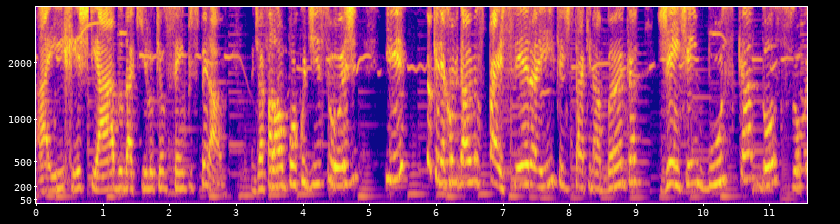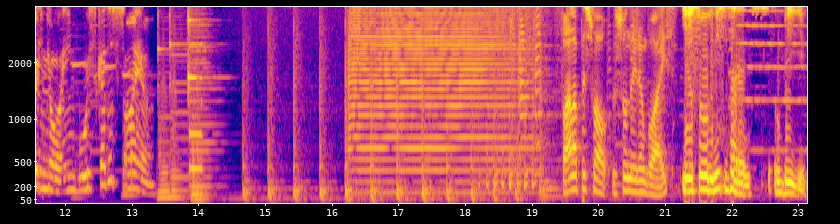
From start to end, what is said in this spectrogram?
aí recheado daquilo que eu sempre esperava. A gente vai falar um pouco disso hoje e eu queria convidar meus parceiros aí, que a gente está aqui na banca. Gente, em busca do sonho, em busca do sonho. Fala pessoal, eu sou o Neiran Boaz. E eu sou o Vinícius Arantes, o Big.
